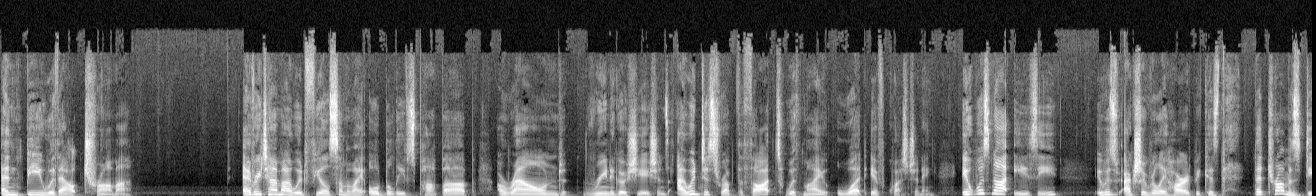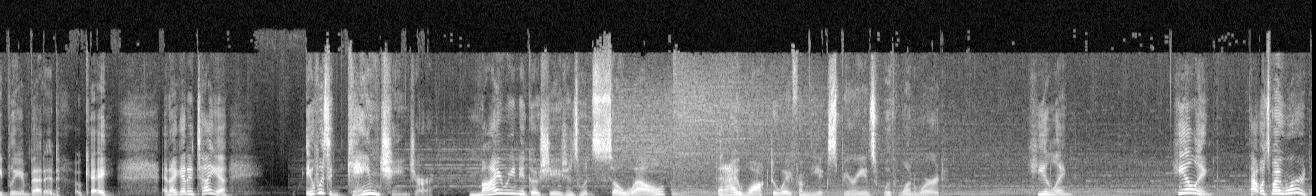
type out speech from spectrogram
and be without trauma? Every time I would feel some of my old beliefs pop up around renegotiations, I would disrupt the thoughts with my what if questioning. It was not easy. It was actually really hard because that trauma is deeply embedded, okay? And I got to tell you, it was a game changer. My renegotiations went so well that I walked away from the experience with one word healing. Healing. That was my word.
